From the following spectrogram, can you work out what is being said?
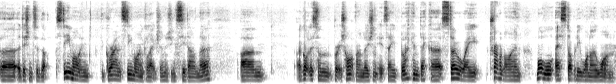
uh, addition to the Steam Iron, the Grand Steam Iron collection as you can see down there. Um, I got this from British Heart Foundation, it's a Black & Decker stowaway travel iron model SW101.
